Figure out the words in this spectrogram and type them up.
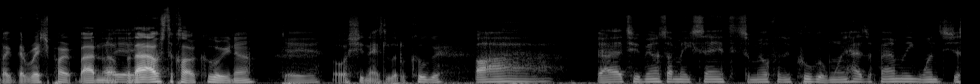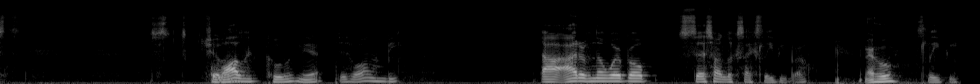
like the rich part. But I don't Oh, know. yeah, but yeah. that, I was to call her a cougar, you know. yeah, yeah. Oh, she nice little cougar. Ah, yeah. To be honest, that makes sense. It's a male from the cougar. One has a family. One's just Just Wallin. cooling. Yeah. just walling. Be. Uh, out of nowhere, bro. Cesar looks like Sleepy, bro. Uh, who? Sleepy.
